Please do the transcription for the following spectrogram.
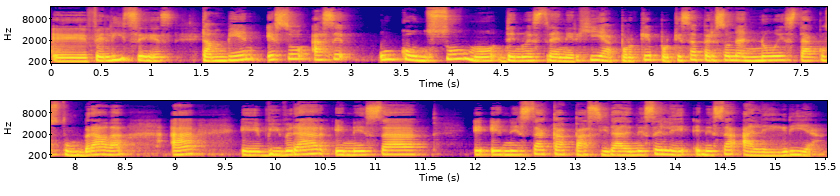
eh, felices, también eso hace un consumo de nuestra energía. ¿Por qué? Porque esa persona no está acostumbrada a eh, vibrar en esa, e, en esa capacidad, en, ese, en esa alegría.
